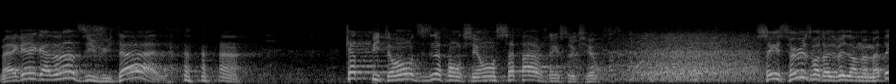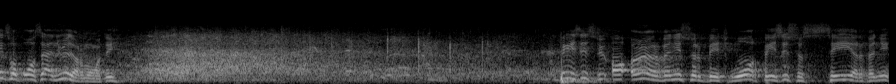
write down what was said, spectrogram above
Mais avec un cadran digital, quatre pitons, 19 fonctions, 7 pages d'instructions. C'est sûr, tu vas te lever le lendemain matin, tu vas passer la nuit à le remonter. Peser sur A1, revenir sur B3, peser sur C, revenir.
